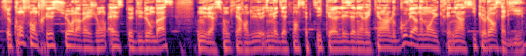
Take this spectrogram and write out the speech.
se concentrer sur la région est du Donbass. Une version qui a rendu immédiatement sceptiques les Américains, le gouvernement ukrainien ainsi que leurs alliés.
